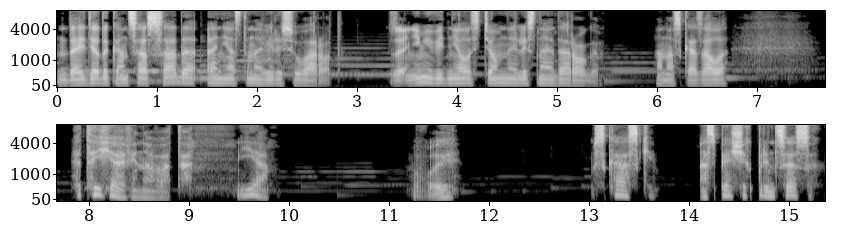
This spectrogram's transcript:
Дойдя до конца сада, они остановились у ворот. За ними виднелась темная лесная дорога. Она сказала, «Это я виновата. Я». «Вы?» «Сказки о спящих принцессах».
